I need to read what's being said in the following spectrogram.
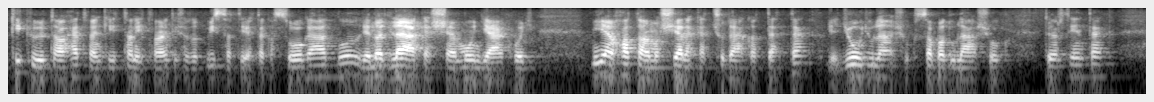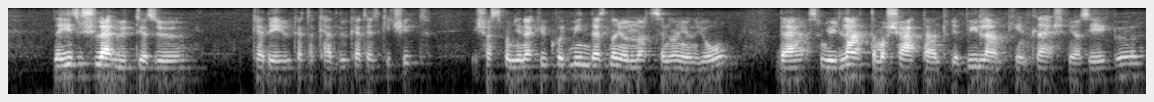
kiküldte a 72 tanítványt, és azok visszatértek a szolgálatból. Ugye nagy lelkesen mondják, hogy milyen hatalmas jeleket, csodákat tettek, ugye gyógyulások, szabadulások történtek, de Jézus ő kedélyüket, a kedvüket egy kicsit, és azt mondja nekük, hogy mindez nagyon nagyszerű, nagyon jó, de azt mondja, hogy láttam a sátánt ugye villámként leesni az égből,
